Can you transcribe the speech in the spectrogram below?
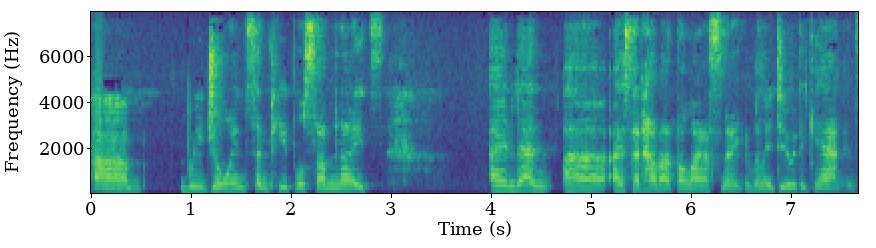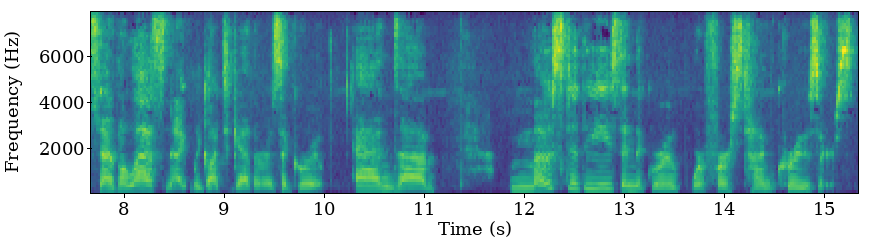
Um, we joined some people some nights. And then uh, I said, How about the last night? You want to do it again? And so the last night we got together as a group. And um, most of these in the group were first time cruisers.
